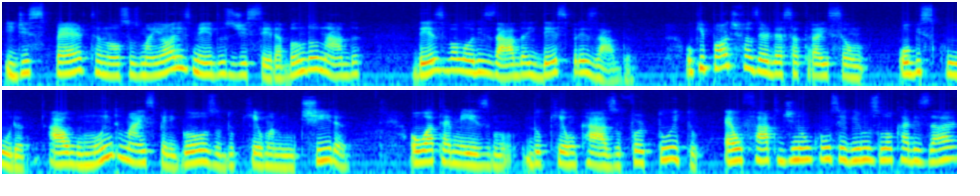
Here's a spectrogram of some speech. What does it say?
e desperta nossos maiores medos de ser abandonada, desvalorizada e desprezada. O que pode fazer dessa traição obscura algo muito mais perigoso do que uma mentira ou até mesmo do que um caso fortuito, é o fato de não conseguirmos localizar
